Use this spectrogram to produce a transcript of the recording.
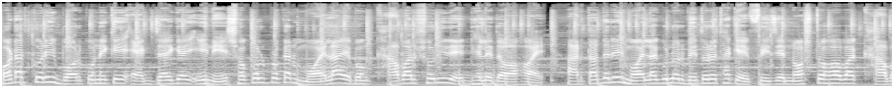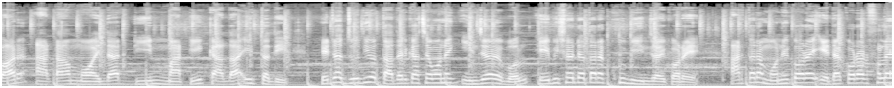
হঠাৎ করেই বরকনেকে এক জায়গায় এনে সকল প্রকার ময়লা এবং খাবার শরীরে ঢেলে দেওয়া হয়। আর তাদের এই ময়লাগুলোর ভেতরে থাকে ফ্রিজে নষ্ট হওয়া খাবার, আটা, ময়দা, ডিম, মাটি, কাদা ইত্যাদি। এটা যদিও তাদের কাছে অনেক এনজয়েবল এই বিষয়টা তারা খুবই এনজয় করে। আর তারা মনে করে এটা করার ফলে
